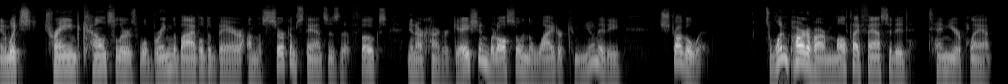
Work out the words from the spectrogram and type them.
in which trained counselors will bring the Bible to bear on the circumstances that folks in our congregation, but also in the wider community, struggle with. It's one part of our multifaceted 10 year plan.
